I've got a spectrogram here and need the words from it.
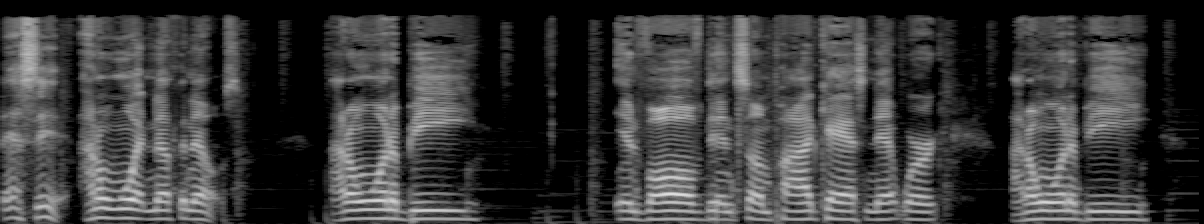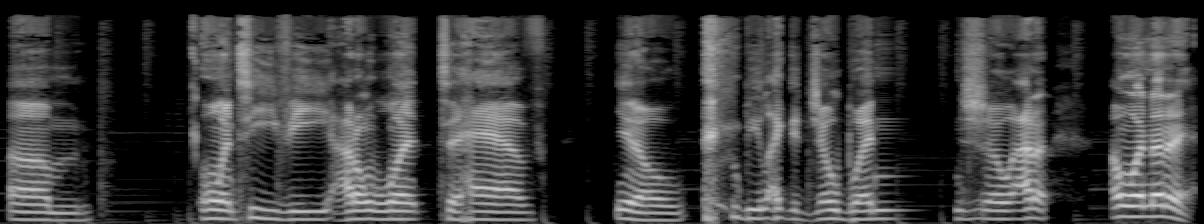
That's it. I don't want nothing else. I don't want to be involved in some podcast network. I don't want to be um, on TV. I don't want to have, you know, be like the Joe Budden show. I don't. I want none of that.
